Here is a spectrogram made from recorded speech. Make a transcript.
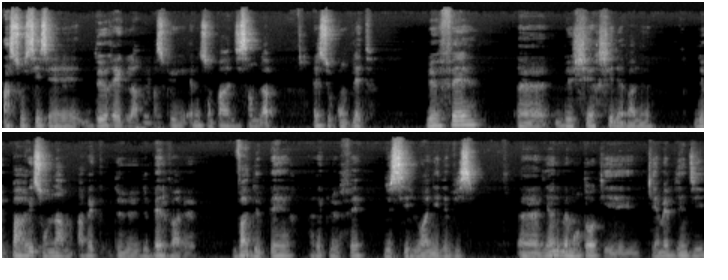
associé ces deux règles-là Mhm. parce qu'elles ne sont pas dissemblables, elles se complètent. Le fait euh, de chercher des valeurs, de parer son âme avec de, de belles valeurs, va de pair avec le fait de s'éloigner des vices. Euh, il y a un de mes mentors qui, qui aimait bien dire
